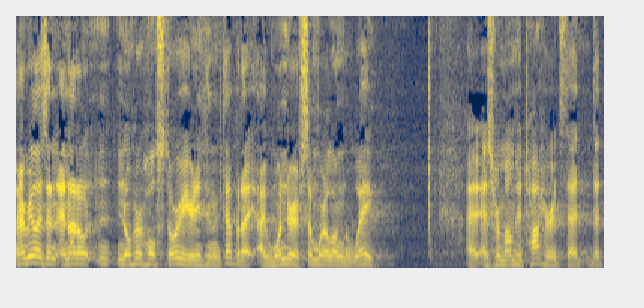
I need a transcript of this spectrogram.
And I realized, and, and I don't know her whole story or anything like that, but I, I wonder if somewhere along the way, as her mom had taught her, it's that, that,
